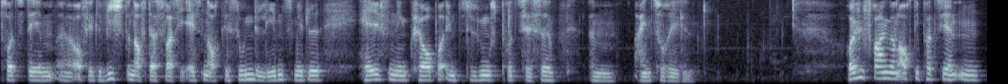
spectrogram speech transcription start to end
trotzdem äh, auf Ihr Gewicht und auf das, was Sie essen. Auch gesunde Lebensmittel helfen, den Körper Entzündungsprozesse ähm, einzuregeln. Häufig fragen dann auch die Patienten,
